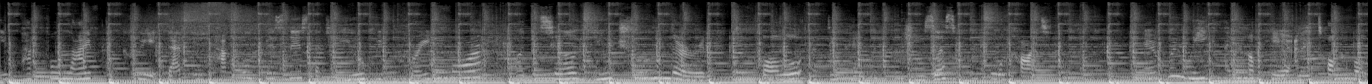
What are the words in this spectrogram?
impactful life and create that impactful business that you've been praying for until you truly learn to follow and depend Jesus wholeheartedly. Every week, I come here and I talk about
